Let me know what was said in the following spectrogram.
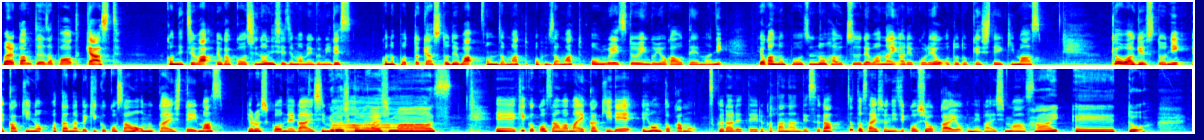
Welcome to the podcast. こんにちはヨガ講師の西島めぐみです。このポッドキャストでは On the mat, off the mat, always doing yoga をテーマにヨガのポーズのハウツーではないあれこれをお届けしていきます。今日はゲストに絵描きの渡辺菊子さんをお迎えしています。よろしくお願いします。よろしくお願いします。えー、菊子さんはまあ絵描きで絵本とかも作られている方なんですがちょっと最初に自己紹介をお願いします。はいえー、っと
